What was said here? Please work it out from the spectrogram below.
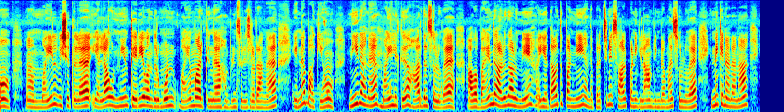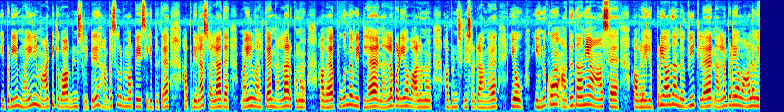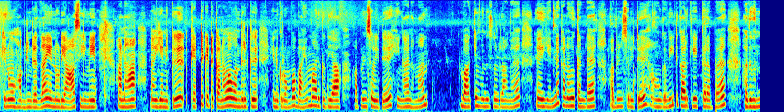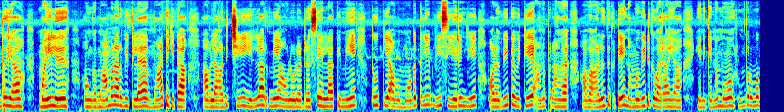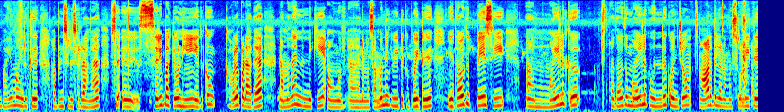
மயில் விஷயத்தில் எல்லா உண்மையும் தெரிய வந்துருமோன்னு பயமாக இருக்குங்க அப்படின்னு சொல்லி சொல்கிறாங்க என்ன பாக்கியம்? நீ தானே மயிலுக்கு ஆறுதல் சொல்லுவ. அவள் பயந்து அழுதாலுமே ஏதாவது பண்ணி அந்த பிரச்சனையை சால்வ் பண்ணிக்கலாம் அப்படிங்கிற மாதிரி சொல்லுவ. இன்றைக்கி என்னடானா இப்படி மயில் மாட்டிக்குவா அப்படின்னு சொல்லிட்டு அபசகுடமாக பேசிக்கிட்டு இருக்க. அப்படியெல்லாம் சொல்லாத. மயில் வாழ்க்கை நல்லா இருக்கணும். அவள் புகுந்த வீட்டில் நல்லபடியாக வாழணும் அப்படின்னு சொல்லி சொல்கிறாங்க யோ எனக்கும் அதுதானே ஆசை. அவளை எப்படியாவது அந்த வீட்டில் நல்லபடியாக வாழ வைக்கணும் அப்படின்றது தான் என்னுடைய ஆசையுமே. ஆனால் எனக்கு கெட்ட கெட்ட கனவாக வந்திருக்கு. எனக்கு ரொம்ப பயமாக இருக்குதுயா அப்படின்னு சொல்லிட்டு இங்கே நம்ம பாக்கியம் வந்து சொல்கிறாங்க என்ன கனவு கண்ட? அப்படின்னு சொல்லிட்டு அவங்க வீட்டுக்கார் கேட்குறப்ப அது வந்து யா மயில். அவங்க மாமனார் வீட்டில் மாட்டிக்கிட்டா. அவளை அடித்து எல்லாருமே அவளோட ட்ரெஸ்ஸு எல்லாத்தையுமே தூக்கி அவள் முகத்துலேயே வீசி எரிஞ்சு அவளை வீட்டை விட்டே அனுப்புகிறாங்க அவள் அழுதுகிட்டே நம்ம வீட்டுக்கு வராயா? எனக்கு என்னமோ ரொம்ப ரொம்ப பயமாக இருக்குது அப்படின்னு சொல்லி சொல்கிறாங்க சரி பாக்கியம் நீ எதுக்கும் கவலைப்படாத. நம்ம தான் இன்னைக்கு அவங்க நம்ம சம்மந்திக்கு வீட்டுக்கு போயிட்டு ஏதாவது பேசி மயிலுக்கு அதாவது மயிலுக்கு வந்து கொஞ்சம் ஆறுதலை நம்ம சொல்லிட்டு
